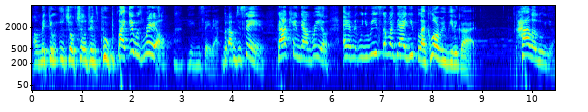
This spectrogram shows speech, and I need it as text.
I'll make you eat your children's poop. Like it was real. He didn't say that, but I'm just saying, God came down real. And when you read stuff like that, you be like, glory be to God. Hallelujah.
